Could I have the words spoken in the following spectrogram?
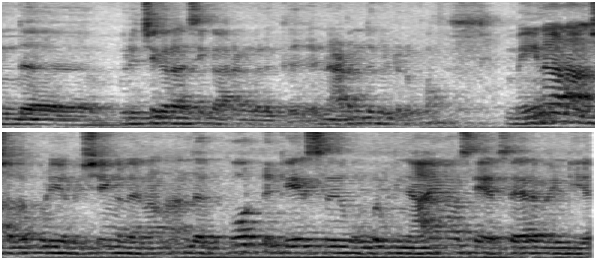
இந்த விருச்சிகராசிக்காரங்களுக்கு நடந்துக்கிட்டு இருக்கும். மெயினாக நான் சொல்லக்கூடிய விஷயங்கள் என்னன்னா அந்த கோர்ட்டு கேஸு உங்களுக்கு நியாயமாக சே சேர வேண்டிய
